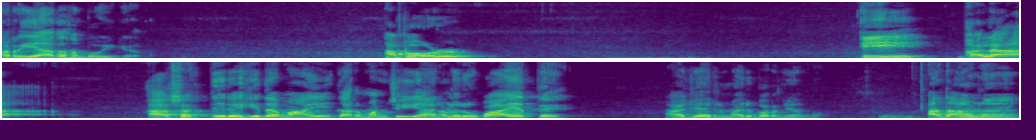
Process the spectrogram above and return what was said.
അറിയാതെ സംഭവിക്കുക അപ്പോൾ ഈ ഫല ആസക്തിരഹിതമായി കർമ്മം ചെയ്യാനുള്ളൊരു ഉപായത്തെ ആചാര്യന്മാർ പറഞ്ഞു തന്നു. അതാണ്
